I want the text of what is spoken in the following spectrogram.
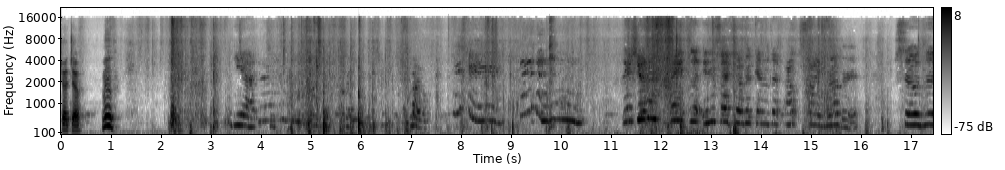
Jojo, move. Yeah. They should have made the inside fabric and the outside rubber, so the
